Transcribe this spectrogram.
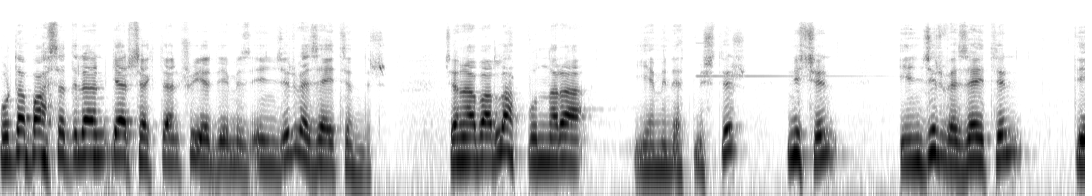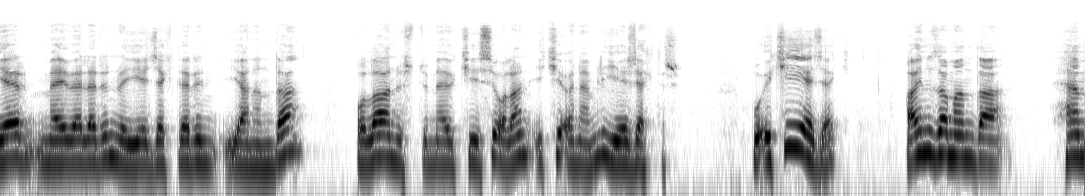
burada bahsedilen gerçekten şu yediğimiz incir ve zeytindir. Cenab-ı Allah bunlara yemin etmiştir. Niçin? İncir ve zeytin diğer meyvelerin ve yiyeceklerin yanında olağanüstü mevkisi olan iki önemli yiyecektir. Bu iki yiyecek aynı zamanda hem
